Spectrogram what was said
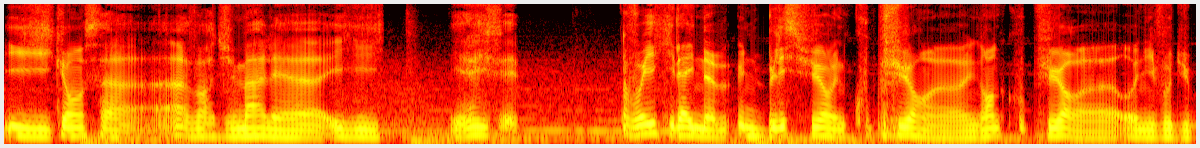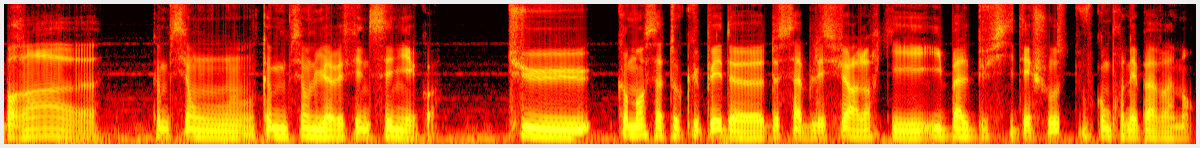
Il commence à avoir du mal. Et, euh, il, il fait. Vous voyez qu'il a une, une blessure, une coupure, euh, une grande coupure euh, au niveau du bras, comme si on, comme si on lui avait fait une saignée, quoi. Tu commences à t'occuper de, de sa blessure alors qu'il il balbutie des choses, vous comprenez pas vraiment.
